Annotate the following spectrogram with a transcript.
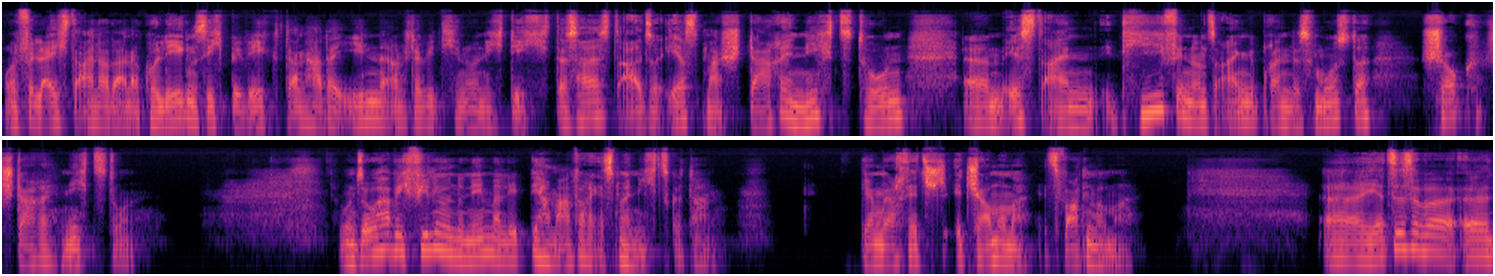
und vielleicht einer deiner Kollegen sich bewegt, dann hat er ihn am Schlawittchen und nicht dich. Das heißt also erstmal starre Nichtstun ähm, ist ein tief in uns eingebranntes Muster. Schock, starre Nichtstun. Und so habe ich viele Unternehmen erlebt, die haben einfach erstmal nichts getan. Die haben gedacht, jetzt, jetzt schauen wir mal, jetzt warten wir mal. Äh, jetzt ist aber äh,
